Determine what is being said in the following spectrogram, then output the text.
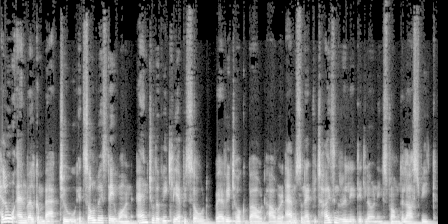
Hello and welcome back to It's Always Day One and to the weekly episode where we talk about our Amazon advertising related learnings from the last week.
